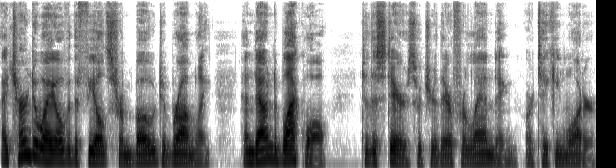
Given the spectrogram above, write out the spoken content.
I turned away over the fields from Bow to Bromley, and down to Blackwall, to the stairs which are there for landing or taking water.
